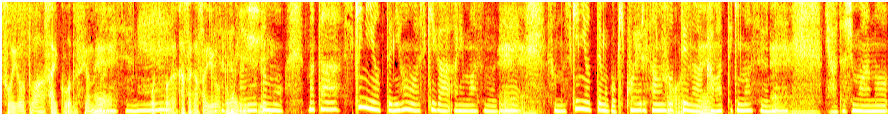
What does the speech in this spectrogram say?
そういう音は最高ですよね。そうですよね。落ち葉がカサカサいう音もいいし。また四季によって日本は四季がありますので、えー、その四季によってもこう聞こえるサウンドっていうのは変わってきますよね。ねえー、いや私もあの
